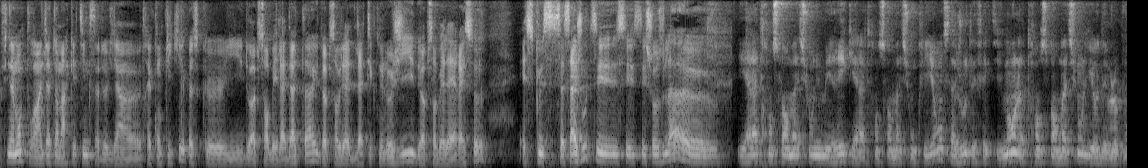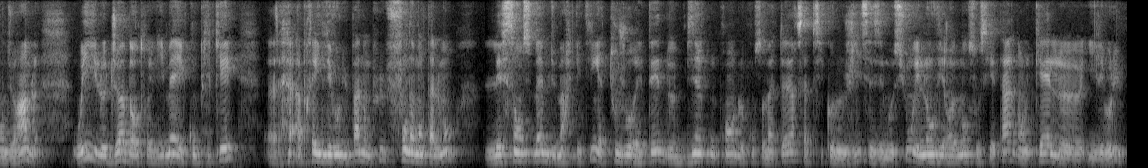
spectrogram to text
Finalement, pour un directeur marketing, ça devient euh, très compliqué parce qu'il doit absorber la data, il doit absorber la, technologie, il doit absorber la RSE. Est-ce que ça s'ajoute ces, ces, choses-là euh Et à la transformation numérique et à la transformation client s'ajoute effectivement la transformation liée au développement durable. Oui, le job entre guillemets est compliqué. Euh, après, il n'évolue pas non plus fondamentalement. L'essence même du marketing a toujours été de bien comprendre le consommateur, sa psychologie, ses émotions et l'environnement sociétal dans lequel euh, il évolue.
